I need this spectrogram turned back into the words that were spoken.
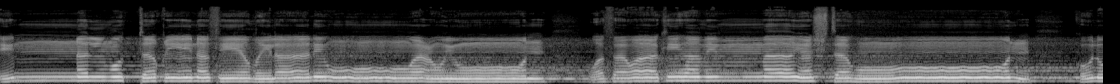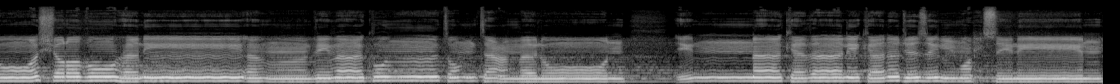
إن المتقين في ظلال وعيون وفواكه مما يشتهون. كلوا واشربوا هنيئا بما كنتم تعملون. إنا كذلك نجزي المحسنين.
